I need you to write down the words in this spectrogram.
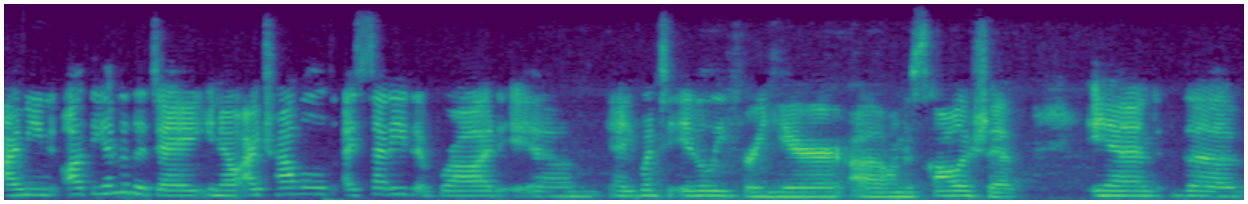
I mean, at the end of the day, you know, I traveled, I studied abroad. Um, I went to Italy for a year uh, on a scholarship, and the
